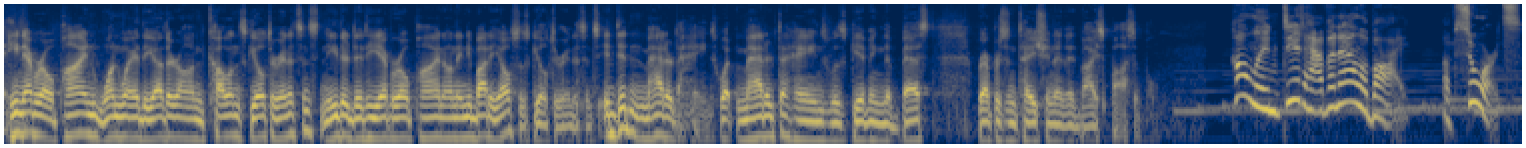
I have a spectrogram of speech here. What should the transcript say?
He never opined one way or the other on Cullen's guilt or innocence. Neither did he ever opine on anybody else's guilt or innocence. It didn't matter to Haynes. What mattered to Haynes was giving the best representation and advice possible. Cullen did have an alibi, of sorts.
